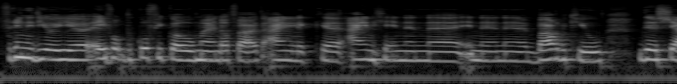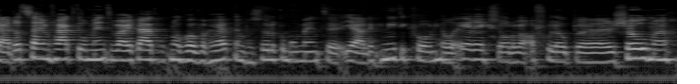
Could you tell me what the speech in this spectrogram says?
vrienden die even op de koffie komen. En dat we uiteindelijk uh, eindigen in een, uh, in een barbecue. Dus ja, dat zijn vaak de momenten waar je het later ook nog over hebt. En van zulke momenten, ja, daar geniet ik gewoon heel erg. Zo hadden we afgelopen zomer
